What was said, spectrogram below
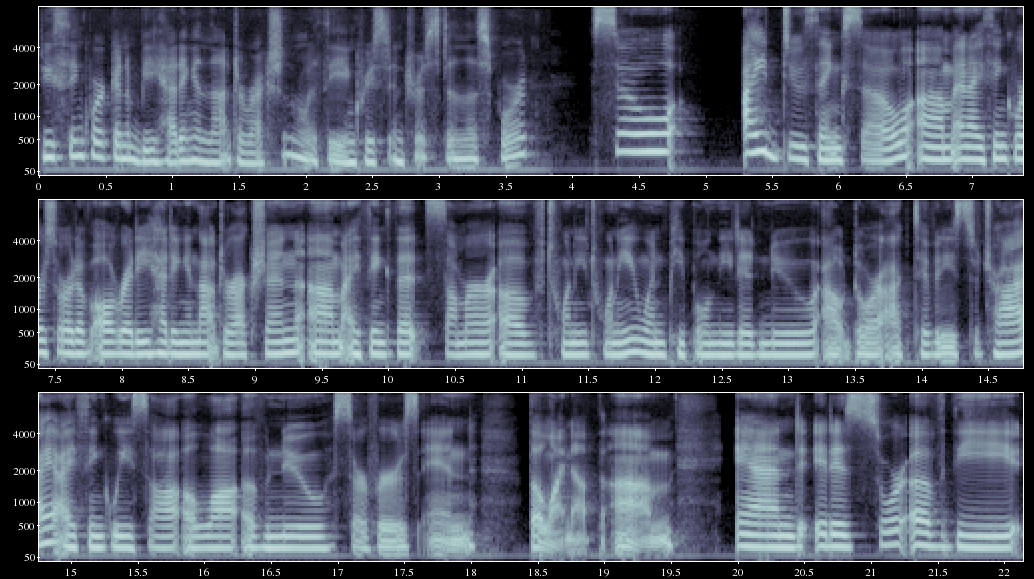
Do you think we're going to be heading in that direction with the increased interest in the sport? So I do think so. Um, and I think we're sort of already heading in that direction. Um, I think that summer of 2020, when people needed new outdoor activities to try, I think we saw a lot of new surfers in the lineup. Um, and it is sort of the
